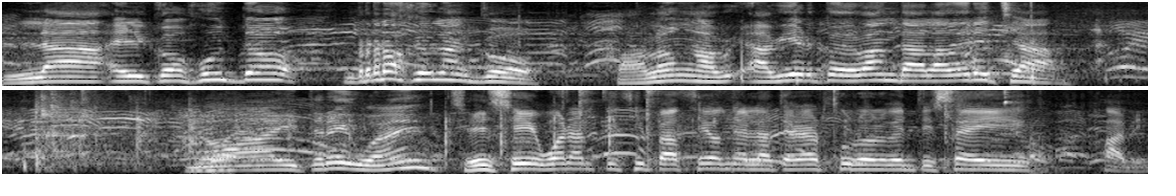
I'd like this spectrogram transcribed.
la, el conjunto rojo y blanco. Balón ab- abierto de banda a la derecha. No hay tregua, ¿eh? Sí, sí, buena anticipación del lateral zurdo del 26, Javi.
